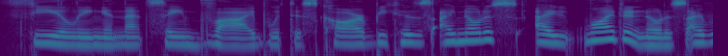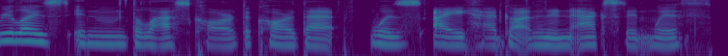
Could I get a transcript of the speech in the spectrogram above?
feeling and that same vibe with this car because I noticed I well I didn't notice. I realized in the last car, the car that was I had gotten in an accident with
